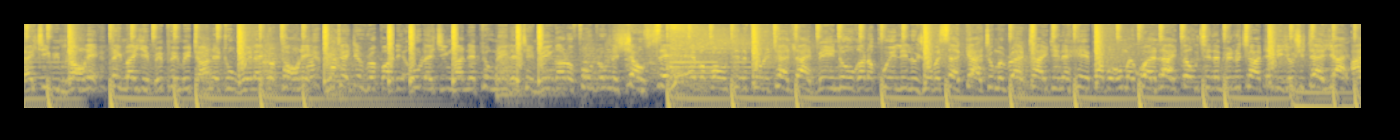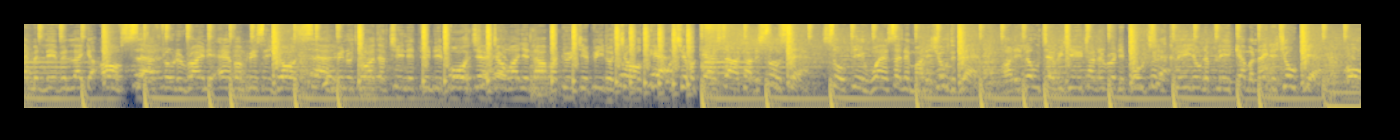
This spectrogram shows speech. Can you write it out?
လိုက်ကြည့်ပြီး မလောင်နဲ့တိတ်မရင်မေးဖေးမေးဓာတ်နဲ့ထိုးဝင်လိုက်တော့ထောင်းနဲ့မင်းချိုက်တဲ့ rapper တွေအုပ်လိုက်ကြီးငါနဲ့ဖြုံနေတဲ့ချိန်မင်းကတော့ဖုန်းလုံးနဲ့ရှောက်ဆဲ ever phone တဲ့ထိုးတွေထက်လိုက်မင်းတို့ကတော့ခွေးလေးလို့ရုံးမဆက်ကကျုံမ rap tight တဲ့ hip hop ကို oh my ခွဲလိုက်တော့ချင်းနဲ့မင်းတို့ချတဲ့ဒီရုပ်ရှိတဲ့ရိုက် I'm living like an offset flow the right ever missing yourself မင်းတို့ကြွားကြချင်းနဲ့ပြင်းပြပေါ်ချက်ကြောင့်ငါရဲ့နာပါတွေ့ချပြီးတော့ချော့ကက်ချင်းမကန်စားထားတဲ့ so set so ပြေ one set နဲ့မာနေရုပ်တဲ့ဘာဒီလုံးချက်ပြီးရေးထားတဲ့ ready ပုံချက် clear ရုံနဲ့ play ကမလိုက်တဲ့ရုပ်ပြက် oh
